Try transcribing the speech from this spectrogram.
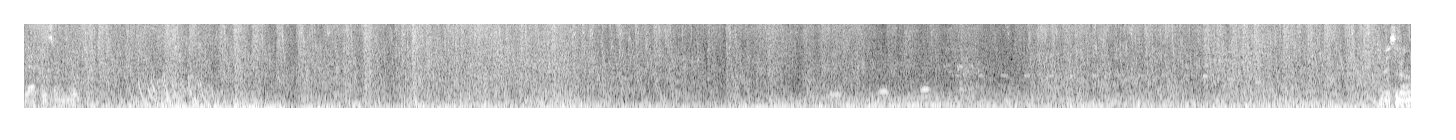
Yaki's on mid. Raise it all.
